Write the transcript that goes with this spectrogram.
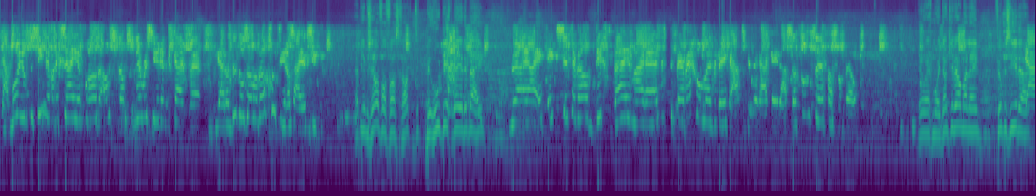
ja, mooi om te zien. En wat ik zei, vooral de Amsterdamse nummers hier in de Kuip. eh, ja, dat doet ons allemaal wel goed hier als Ajax. Heb je hem zelf al vast gehad? Hoe dicht ben je erbij? Nou ja, ik, ik zit er wel dichtbij, maar eh, het is te ver weg om de beker aan te kunnen raken helaas. Dat komt vast nog wel. Heel erg mooi. Dankjewel Marleen. Veel plezier daar. Ja,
